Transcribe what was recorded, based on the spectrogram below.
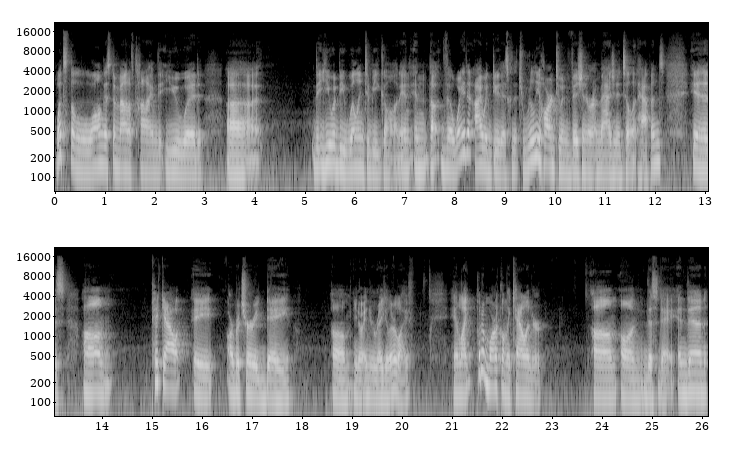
what's the longest amount of time that you would uh, that you would be willing to be gone. And, and the, the way that I would do this, because it's really hard to envision or imagine until it happens, is um, pick out a arbitrary day, um, you know, in your regular life, and like put a mark on the calendar um, on this day, and then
